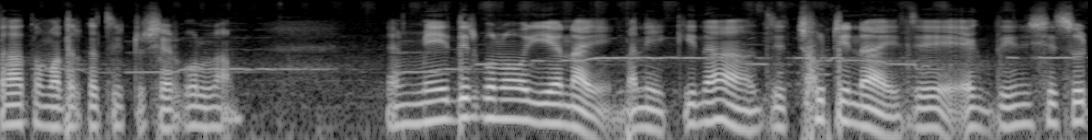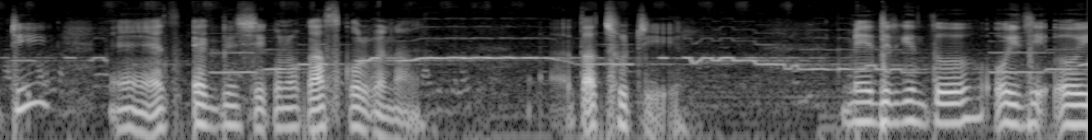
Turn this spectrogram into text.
তা তোমাদের কাছে একটু শেয়ার করলাম। মেয়েদের কোনো ইয়ে নাই। মানে কি না, যে ছুটি নাই, যে একদিন সে ছুটি একদিন সে কোনো কাজ করবে না তার ছুটি। মেয়েদের কিন্তু ওই যে, ওই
